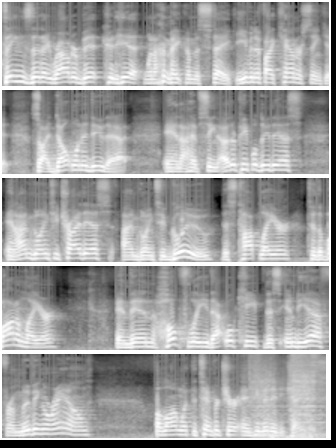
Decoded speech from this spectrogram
things that a router bit could hit when I make a mistake, even if I countersink it. So I don't want to do that. And I have seen other people do this, and I'm going to try this. I'm going to glue this top layer to the bottom layer, and then hopefully that will keep this MDF from moving around along with the temperature and humidity changes.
